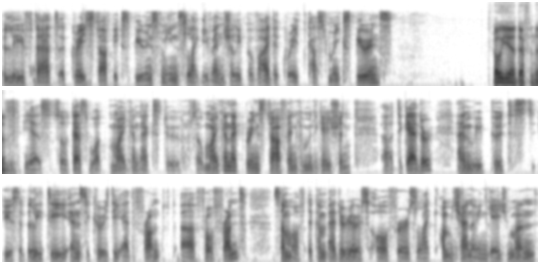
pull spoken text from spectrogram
believe that a great staff experience means like eventually provide a great customer experience? Oh, yeah, definitely. Yes, so that's what maaiiconnect do. So maaiiconnect brings staff and communication uh, together, and we put usability and security at the front uh, forefront. Some of the competitors offers like omnichannel engagement,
